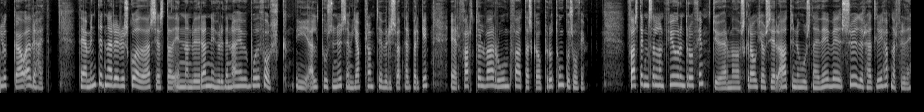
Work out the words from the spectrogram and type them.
glukka á efrihæð. Þegar myndirnar eru skoðaðar sérst að innan við rennihurðina hefur búið fólk. Í eldhúsinu sem jafnframt hefur í svefnherbergi er fartölva, rúm, fataskápur og tungusófi. Fastegnasalan 450 er maður á skrá hjá sér atvinnuhúsnæði við söðurhellu í Hafnarfyrði.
